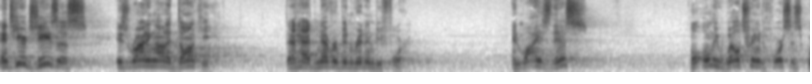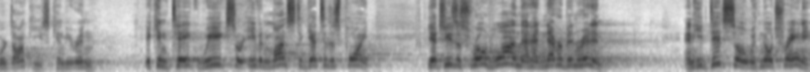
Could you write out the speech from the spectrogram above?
And here Jesus is riding on a donkey that had never been ridden before. And why is this? Well, only well trained horses or donkeys can be ridden. It can take weeks or even months to get to this point. Yet Jesus rode one that had never been ridden, and he did so with no training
